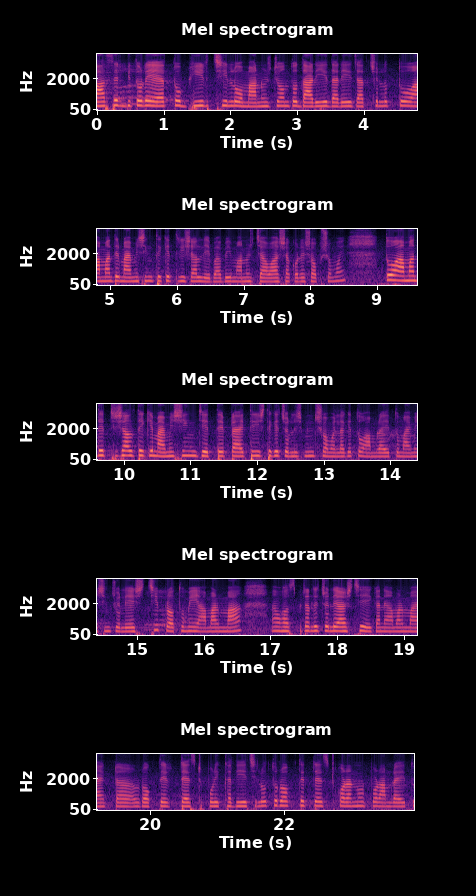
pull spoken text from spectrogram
বাসের ভিতরে এত ভিড় ছিল, মানুষজন তো দাঁড়িয়ে দাঁড়িয়ে যাচ্ছিল। তো আমাদের মামিসিং থেকে ত্রিশাল, এভাবেই মানুষ যাওয়া আসা করে সব সময়। তো আমাদের ত্রিশাল থেকে মাইমিসিং যেতে প্রায় তিরিশ থেকে চল্লিশ মিনিট সময় লাগে। তো আমরা এই তো মাইমিসিং চলে এসেছি। প্রথমেই আমার মা হসপিটালে চলে আসছে। এখানে আমার মা একটা রক্তের টেস্ট পরীক্ষা দিয়েছিল। তো রক্তের টেস্ট করানোর পর আমরা এই তো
